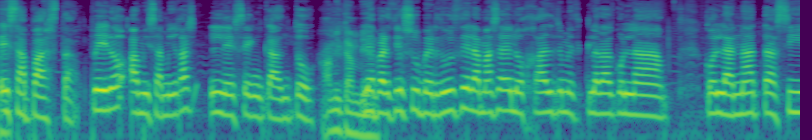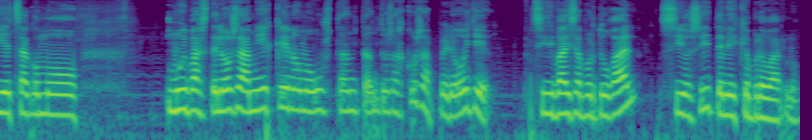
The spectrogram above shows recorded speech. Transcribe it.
esa pasta. Pero a mis amigas les encantó. A mí también. Les pareció súper dulce la masa del hojaldre mezclada con la, con la nata así hecha como muy pastelosa. A mí es que no me gustan tanto esas cosas. Pero oye, si vais a Portugal, sí o sí tenéis que probarlo.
